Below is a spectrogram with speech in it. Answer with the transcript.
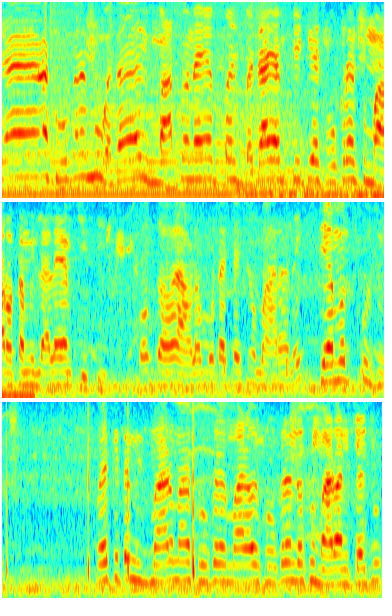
છોકરા હું બધા મારતો નહીં પણ બધા એમ કે છોકરાને શું મારો તમે લાલે? એમ કીધી તો હવે આવડા મોટા છે શું મારા નહીં? તેમ જ પૂછું પછી કે તમે મારો મારો છોકરાને મારો છોકરાને શું મારવાનું કહેજો?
